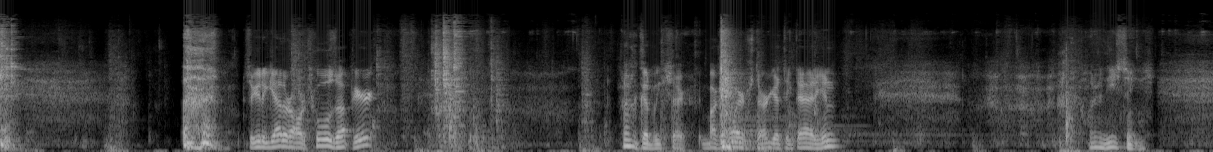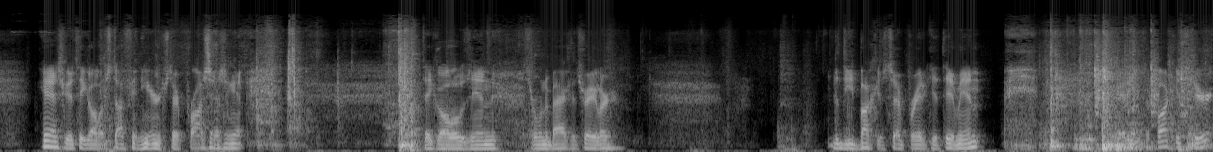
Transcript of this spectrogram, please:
so get together all our tools up here. Oh, good week, sir. Bucket wire start, gotta take that in. What are these things? Yeah, so gotta take all the stuff in here and start processing it. Take all those in, throw them in the back of the trailer. Get these buckets separated, get them in. Gotta the buckets here.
